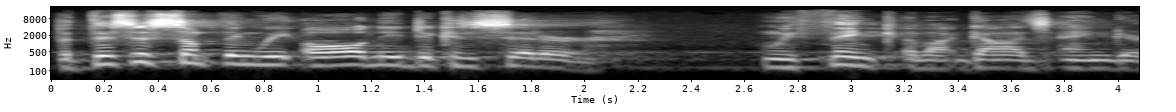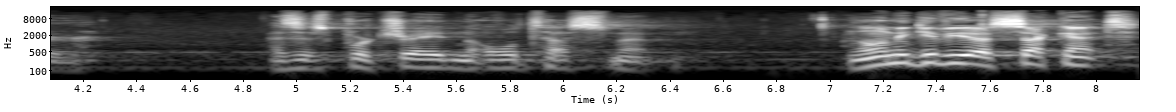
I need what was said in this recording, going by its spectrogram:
But this is something we all need to consider when we think about God's anger as it's portrayed in the Old Testament. And let me give you a second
